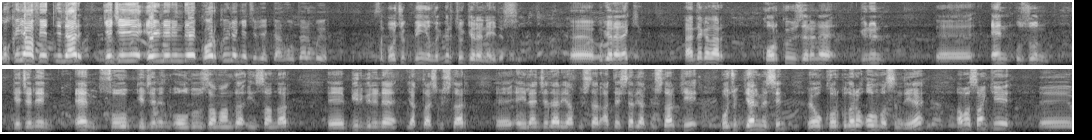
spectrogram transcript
bu kıyafetliler geceyi evlerinde korkuyla geçirecekler. Muhtarım buyur. Bocuk bin yıllık bir Türk geleneğidir. Ee, bu gelenek her ne kadar korku üzerine günün e, en uzun gecenin, en soğuk gecenin olduğu zamanda insanlar e, birbirine yaklaşmışlar, e, eğlenceler yapmışlar, ateşler yakmışlar ki bocuk gelmesin ve o korkuları olmasın diye. Ama sanki e,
